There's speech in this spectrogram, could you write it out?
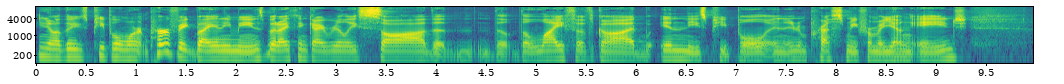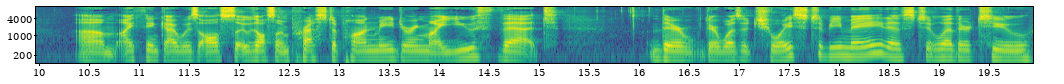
you know these people weren't perfect by any means but i think i really saw the, the the life of god in these people and it impressed me from a young age. Um, i think i was also it was also impressed upon me during my youth that there there was a choice to be made as to whether to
